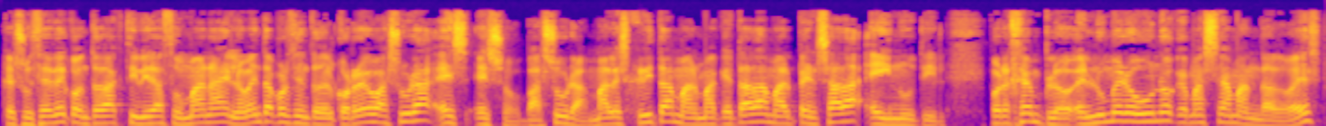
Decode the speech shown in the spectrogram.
que sucede con toda actividad humana, el 90% del correo basura es eso, basura, mal escrita, mal maquetada, mal pensada e inútil. Por ejemplo, el número uno que más se ha mandado es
